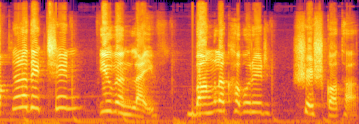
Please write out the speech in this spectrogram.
আপনারা দেখছেন ইউএন লাইভ বাংলা খবরের শেষ কথা।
